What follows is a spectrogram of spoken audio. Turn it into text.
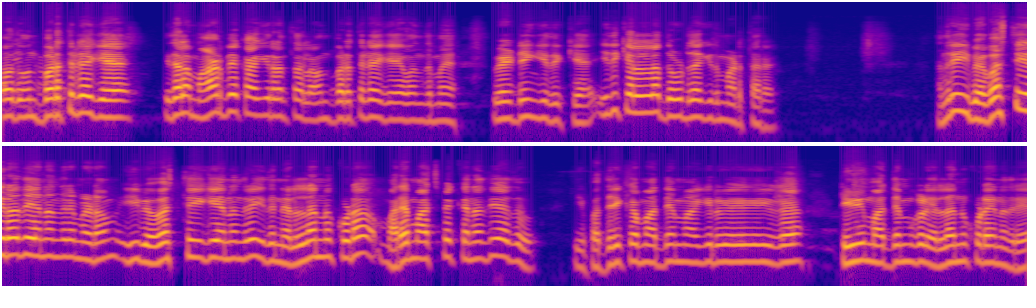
ಹೌದು ಒಂದು ಬರ್ತ್ಡೇಗೆ ಇದೆಲ್ಲ ಮಾಡ್ಬೇಕಾಗಿರೋಂತಲ್ಲ ಒಂದು ಬರ್ತ್ಡೇಗೆ ಒಂದು ವೆಡ್ಡಿಂಗ್ ಇದಕ್ಕೆ ಇದಕ್ಕೆಲ್ಲ ದೊಡ್ಡದಾಗಿ ಇದು ಮಾಡ್ತಾರೆ. ಅಂದ್ರೆ ಈ ವ್ಯವಸ್ಥೆ ಇರೋದೇ ಏನಂದ್ರೆ ಮೇಡಮ್ ಈ ವ್ಯವಸ್ಥೆಗೆ ಏನಂದ್ರೆ ಇದನ್ನೆಲ್ಲನೂ ಕೂಡ ಮರೆ ಮಾಚ್ಬೇಕನ್ನೋದೇ ಅದು. ಈ ಪತ್ರಿಕಾ ಮಾಧ್ಯಮ ಆಗಿರೋ ಈಗ ಟಿ ವಿ ಮಾಧ್ಯಮಗಳು ಎಲ್ಲನೂ ಕೂಡ ಏನಂದ್ರೆ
